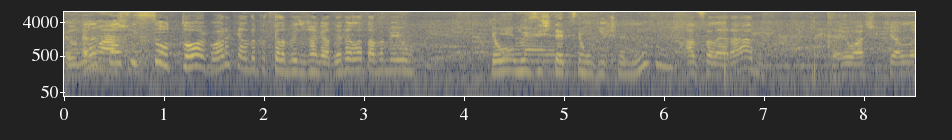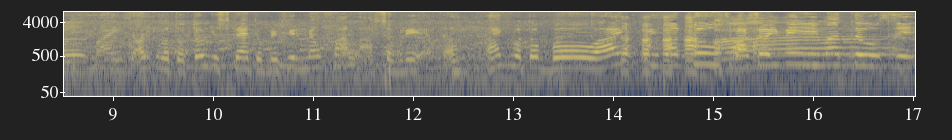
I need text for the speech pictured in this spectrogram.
Eu não Ela tá acho. se soltou agora, que ela, depois que ela veio do Jangadeiro, ela tava meio. Porque o Ela Luiz é- Esteves tem um ritmo muito acelerado. Aí eu acho que ela. Mas olha que eu tô tão discreta, eu prefiro não falar sobre ela. Ai, que eu tô boa. Ai, que irmã Dulce, baixou em mim, irmã Dulce.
